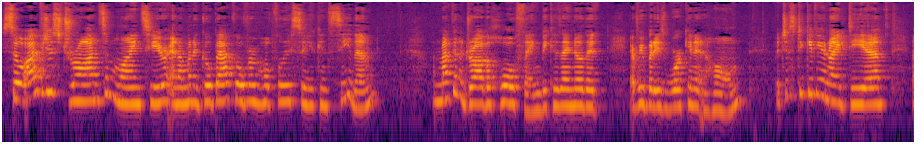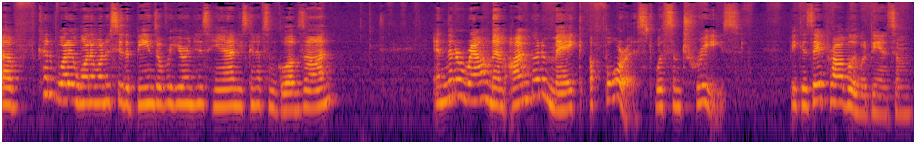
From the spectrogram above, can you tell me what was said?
So I've just drawn some lines here and I'm going to go back over them hopefully so you can see them. I'm not going to draw the whole thing because I know that everybody's working at home. But just to give you an idea of kind of what I want, I want to see the beans over here in his hand. He's going to have some gloves on. And then around them, I'm going to make a forest with some trees. Because they probably would be in some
